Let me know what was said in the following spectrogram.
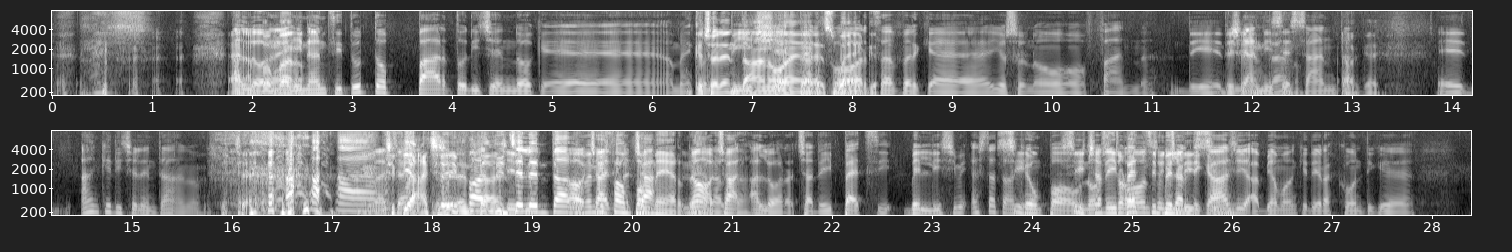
allora, innanzitutto parto dicendo che a me Che Celentano è swag. forza perché io sono fan di- degli anni Celentano? 60 Ok. e anche di Celentano. Cioè, Ci piace fan Celentano. di Celentano, c'ha- mi fa un po' c'ha- merda, No, c'ha, allora, c'ha dei pezzi bellissimi. È stato Sì, anche un po' sì, uno c'ha dei stronzo pezzi in certi bellissimi. casi. Abbiamo anche dei racconti che...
